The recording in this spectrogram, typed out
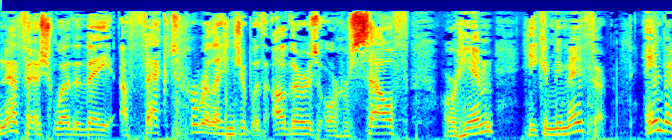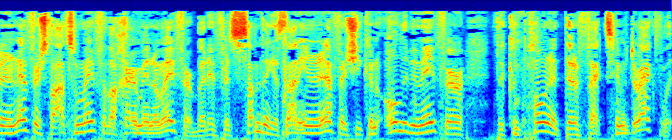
nefesh, whether they affect her relationship with others or herself or him, he can be mefer. Ein ben nefesh latzmo mefer lacherim ein mefer. But if it's something that's not in nefesh, he can only be mefer the component that affects him directly.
